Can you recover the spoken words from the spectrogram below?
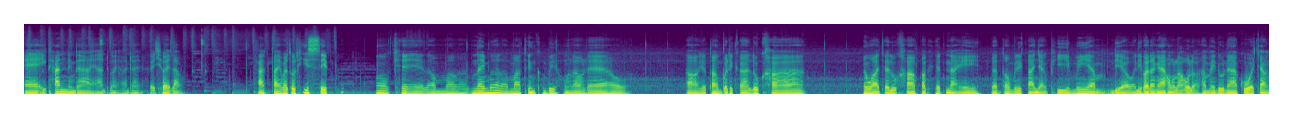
แอร์อีกท่านหนึ่งได้อะด้วยเอาด้วยเพื่อช่วยเรา ถัดไปประตูที่ 10 โอเค เรามาในเมื่อเรามาถึงเครื่องบินของเราแล้ว เราจะต้องบริการลูกค้า ไม่ว่าจะลูกค้าประเภทไหน แล้วต้องบริการอย่างพรีเมียม เดี๋ยว อันนี้พนักงานของเราเหรอทำไมดูน่ากลัวจัง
